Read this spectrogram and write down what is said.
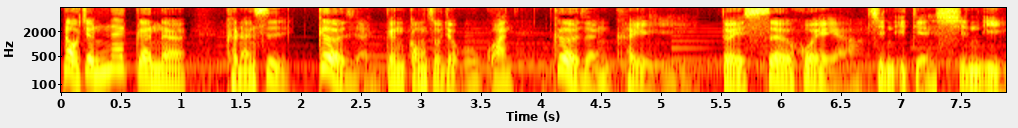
那我觉得那个呢，可能是个人跟工作就无关，个人可以对社会啊尽一点心意，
